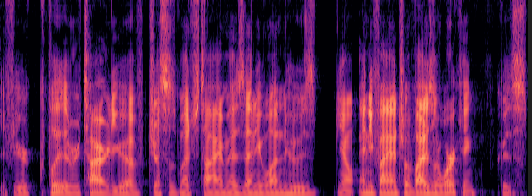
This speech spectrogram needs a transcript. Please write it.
if you're completely retired you have just as much time as anyone who's you know any financial advisor working because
